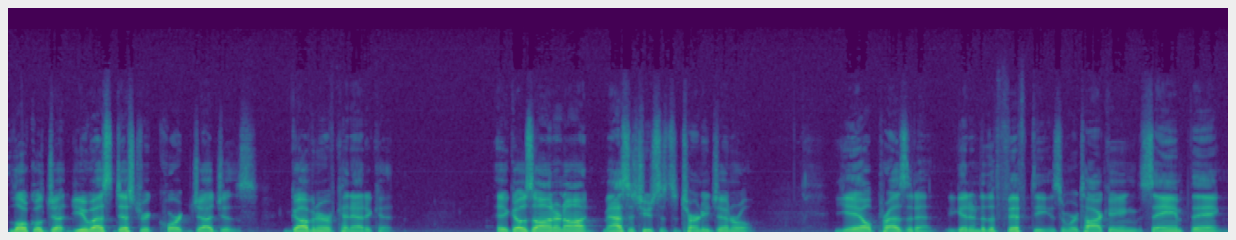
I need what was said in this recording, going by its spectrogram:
local ju- U.S. District Court judges, Governor of Connecticut. It goes on and on. Massachusetts Attorney General, Yale President. You get into the 50s, and we're talking same thing.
